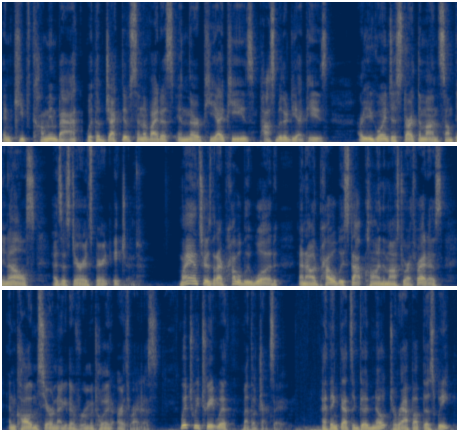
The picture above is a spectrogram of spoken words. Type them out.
and keeps coming back with objective synovitis in their PIPs, possibly their DIPs, are you going to start them on something else as a steroid sparing agent? My answer is that I probably would, and I would probably stop calling them osteoarthritis and call them seronegative rheumatoid arthritis, which we treat with methotrexate. I think that's a good note to wrap up this week.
